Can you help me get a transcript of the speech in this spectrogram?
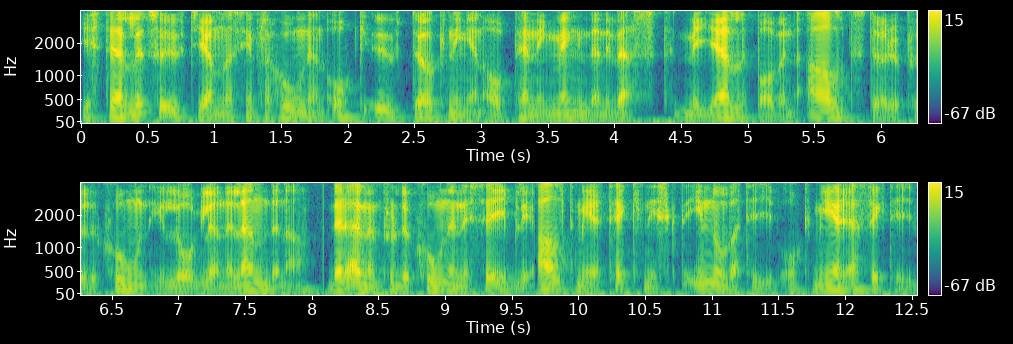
Istället så utjämnas inflationen och utökningen av penningmängden i väst med hjälp av en allt större produktion i låglöneländerna, där även produktionen i sig blir allt mer tekniskt innovativ och mer effektiv.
